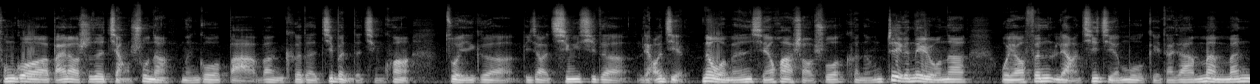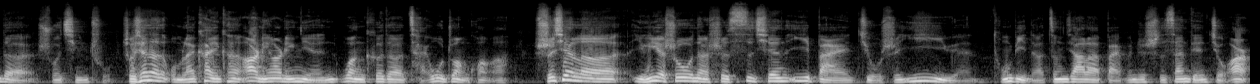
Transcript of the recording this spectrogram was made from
通过白老师的讲述呢，能够把万科的基本的情况做一个比较清晰的了解。那我们闲话少说，可能这个内容呢，我要分两期节目给大家慢慢的说清楚。首先呢，我们来看一看二零二零年万科的财务状况啊，实现了营业收入呢是四千一百九十一亿元。同比呢增加了百分之十三点九二，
